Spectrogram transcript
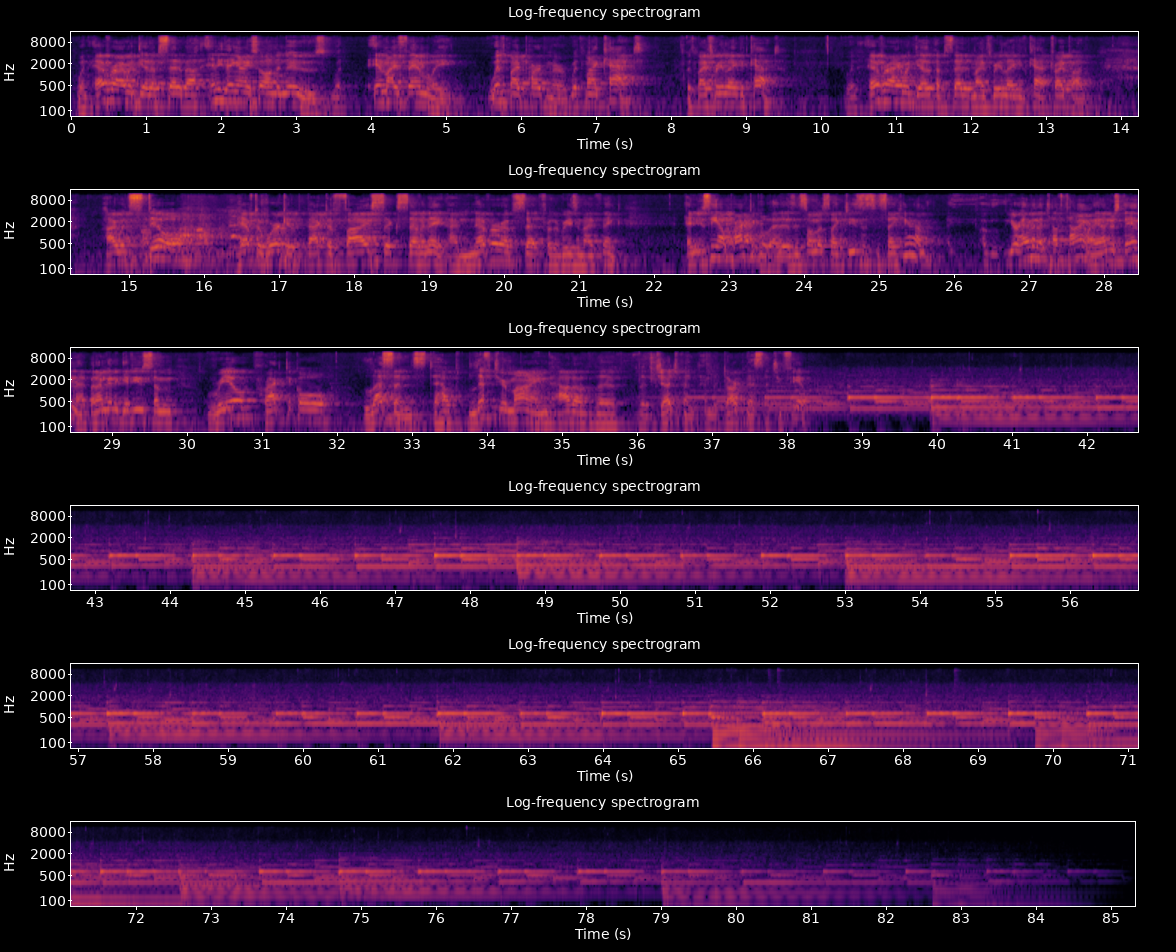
Whenever I would get upset about anything I saw in the news, in my family, with my partner, with my cat, with my three-legged cat, whenever I would get upset at my three-legged cat, tripod, I would still have to work it back to five, six, seven, eight. I'm never upset for the reason I think. And you see how practical that is. It's almost like Jesus is saying, here, I'm, you're having a tough time, I understand that, but I'm going to give you some real practical lessons to help lift your mind out of the, the judgment and the darkness that you feel.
